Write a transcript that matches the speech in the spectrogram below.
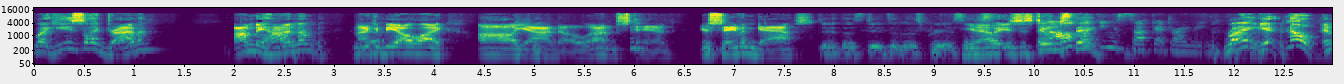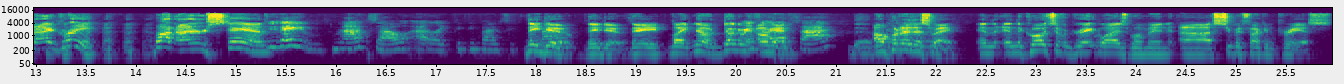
Like he's like driving. I'm behind him, and I Yeah. can be all like, "Oh yeah, I know, I understand. You're saving gas." Dude, those dudes in those Priuses. You know, he's just They doing his all thing, fucking suck at driving. right? Yeah, no, and I agree, but I understand. Do they max out at like 55, 65? They do. They do. They like no. Don't get me. Is that Okay, a fact? They I'll put it this way: in in the quotes of a great wise woman, uh, "Stupid fucking Prius."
